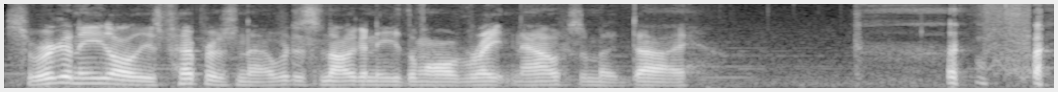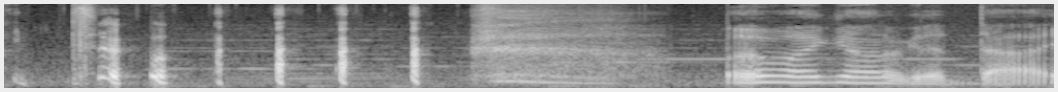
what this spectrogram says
So we're gonna eat all these peppers now. We're just not gonna eat them all right now because I'm gonna die. Fight two. oh my god, I'm gonna die.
